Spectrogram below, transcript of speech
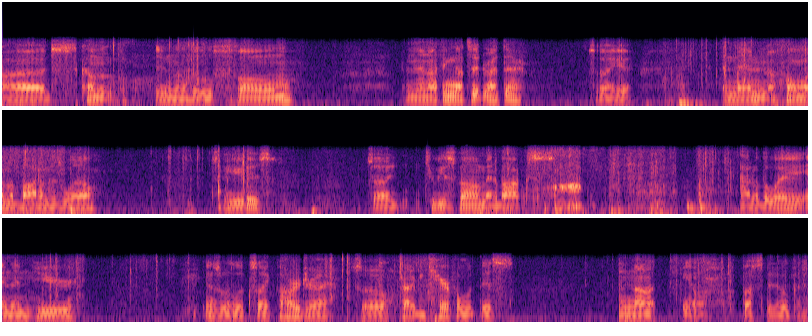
Uh, just come in a little foam. And then I think that's it right there. So yeah. And then a foam on the bottom as well. So here it is. So two pieces of foam and a box out of the way and then here is what looks like the hard drive. So try to be careful with this and not, you know, bust it open.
